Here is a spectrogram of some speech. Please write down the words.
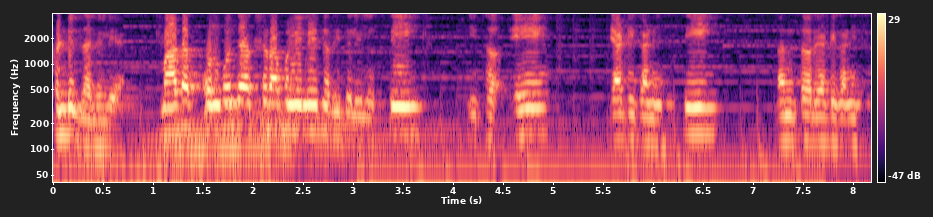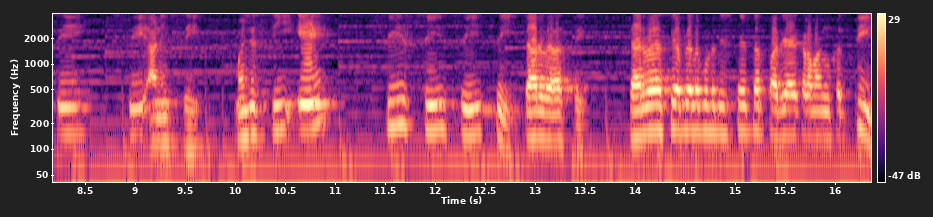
खंडित झालेली आहे. मग आता कोणकोणते अक्षर आपण लिहिले तर इथं लिहिलं सी इथं ए या ठिकाणी सी नंतर या ठिकाणी सी सी आणि सी म्हणजे C A C C C C चार वेळा सी त्यावेळेस वेळा आपल्याला कुठे दिसते तर पर्याय क्रमांक तीन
